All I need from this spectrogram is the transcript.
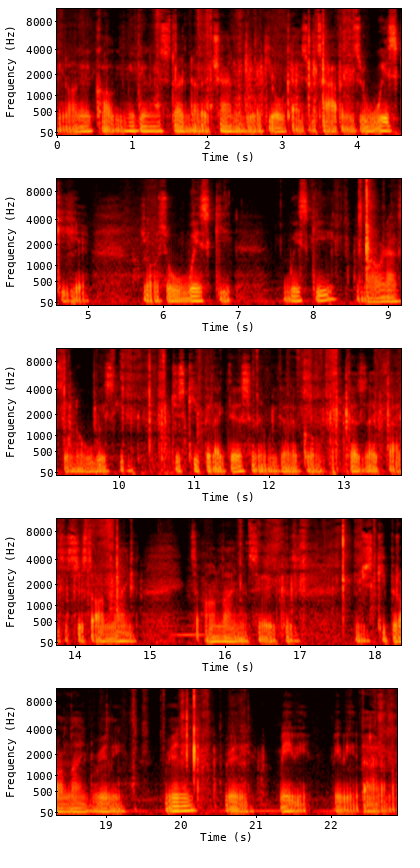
You know, I'm gonna call you. Maybe I'm gonna start another channel and be like, yo, guys, what's happening? It's whiskey here. Yo, it's whiskey. Whiskey? No, we're not saying no whiskey. Just keep it like this and then we gotta go. Because, like, guys, it's just online. It's online, let's say. Because just keep it online. Really? Really? Really? Maybe. Maybe. I don't know,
